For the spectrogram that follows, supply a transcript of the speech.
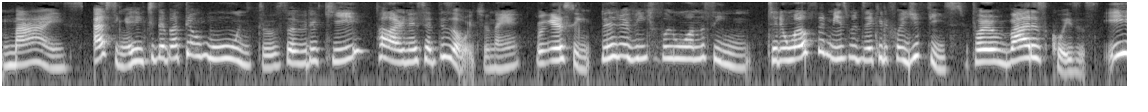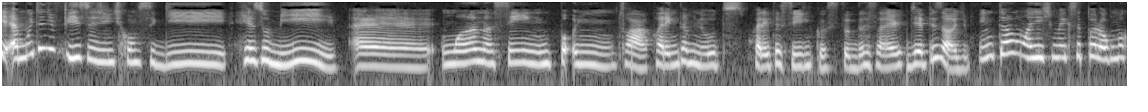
Mas, assim, a gente debateu muito sobre o que falar nesse episódio, né? Porque, assim, 2020 foi um ano, assim, seria um eufemismo dizer que ele foi difícil. Foram várias coisas. E é muito difícil a gente conseguir resumir é, um ano, assim, em, em, sei lá, 40 minutos, 45, se tudo der certo, de episódio. Então, a gente meio que separou alguma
